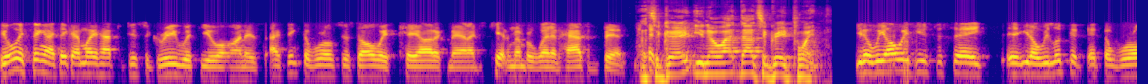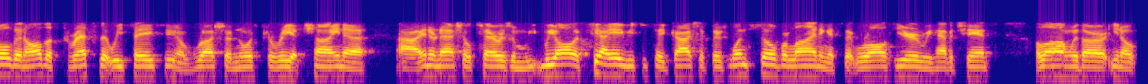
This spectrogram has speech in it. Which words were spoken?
the only thing I think I might have to disagree with you on is I think the world's just always chaotic, man. I just can't remember when it hasn't been. That's a great, you know what? That's a great point you know, we always used to say, eh, you know, we looked at, at the world and all the threats that we face, you know, Russia, North Korea, China, uh, international terrorism. We, we all at CIA we used to say, gosh, if there's one silver lining, it's that we're all here and we have a chance, along with our, you know,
